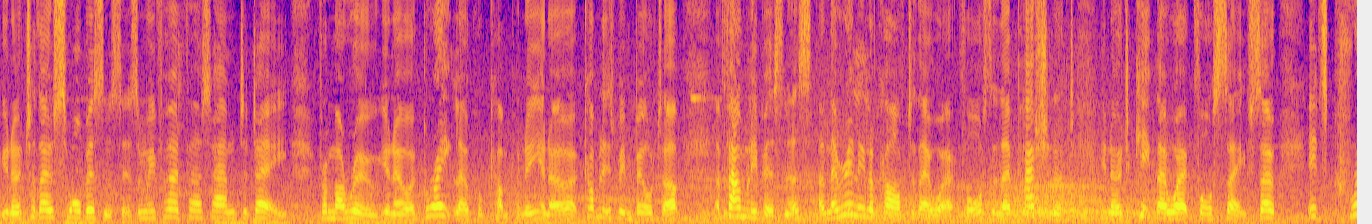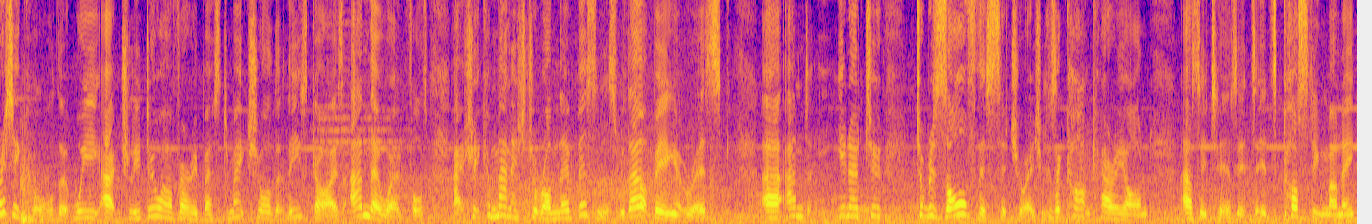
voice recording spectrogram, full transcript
you know, to those small businesses. And we've heard firsthand today from Maru, you know, a great local company, you know, a company that's been built up, a family business, and they really look after their workforce and they're passionate, you know, to keep their workforce safe. So it's critical that we actually do our very best to make sure that these guys and their workforce actually can manage to run their business without being at risk uh, and you know to to resolve this situation because it can't carry on as it is. It's, it's costing money,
